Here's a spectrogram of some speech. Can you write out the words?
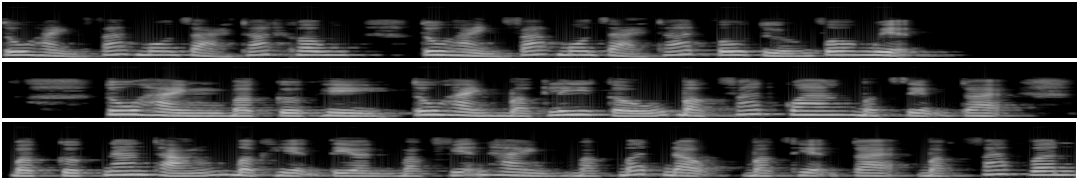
tu hành pháp môn giải thoát không, tu hành pháp môn giải thoát vô tướng vô nguyện, tu hành bậc cực hỷ, tu hành bậc ly cấu, bậc phát quang, bậc diệm tuệ, bậc cực nan thắng, bậc hiện tiền, bậc viễn hành, bậc bất động, bậc thiện tuệ, bậc pháp vân,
